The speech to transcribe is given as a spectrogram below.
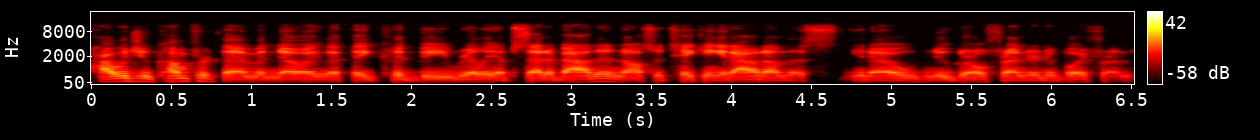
how would you comfort them in knowing that they could be really upset about it and also taking it out on this you know new girlfriend or new boyfriend?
